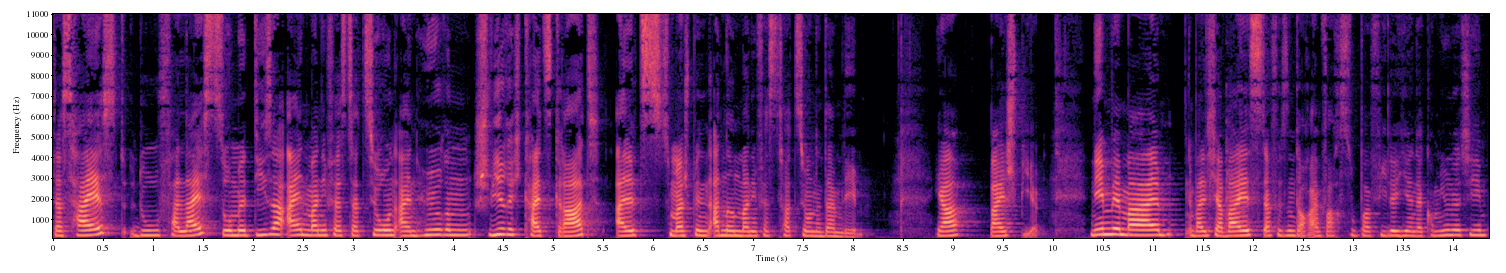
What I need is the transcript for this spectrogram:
Das heißt, du verleihst somit dieser einen Manifestation einen höheren Schwierigkeitsgrad als zum Beispiel in anderen Manifestationen in deinem Leben. Ja, Beispiel. Nehmen wir mal, weil ich ja weiß, dafür sind auch einfach super viele hier in der Community,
